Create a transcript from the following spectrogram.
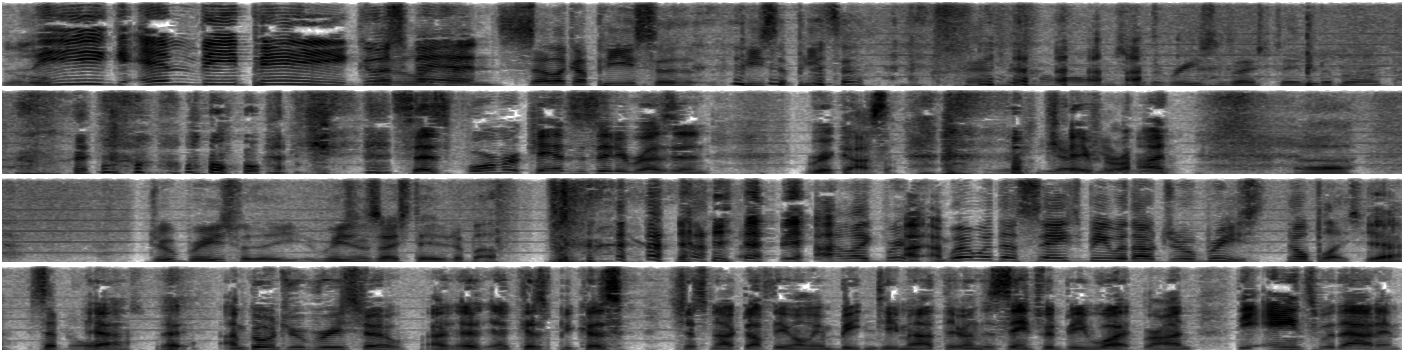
League MVP, Is like a- Gooseman. Is that like a piece of piece of pizza? Patrick Mahomes for the reasons I stated above. Says former Kansas City resident Rick Gosselin. Yeah, okay, yeah, Ron. Drew Brees for the reasons I stated above. I like Brees. I- Where would the Saints be without Drew Brees? No place. Yeah. Except New Orleans. Uh, I'm going Drew Brees too. Because because just knocked off the only unbeaten team out there, and the Saints would be what, Ron? The Aints without him.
